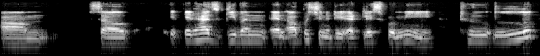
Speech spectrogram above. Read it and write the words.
Um, so it, it has given an opportunity at least for me to look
